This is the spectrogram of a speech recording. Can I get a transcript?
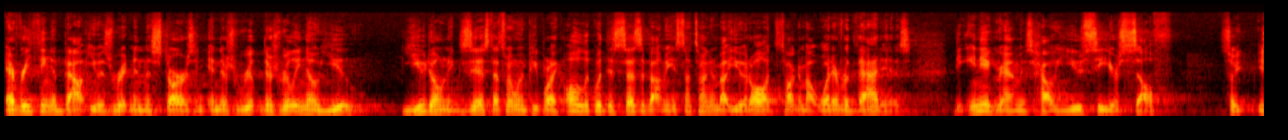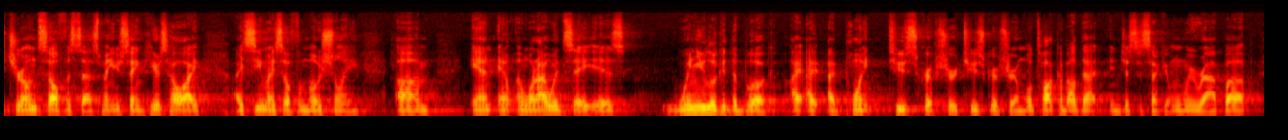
Everything about you is written in the stars, and, and there's re- there's really no you. You don't exist. That's why when people are like, "Oh, look what this says about me," it's not talking about you at all. It's talking about whatever that is. The Enneagram is how you see yourself. So it's your own self assessment. You're saying, here's how I, I see myself emotionally. Um, and, and, and what I would say is, when you look at the book, I, I, I point to scripture, to scripture, and we'll talk about that in just a second when we wrap up.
